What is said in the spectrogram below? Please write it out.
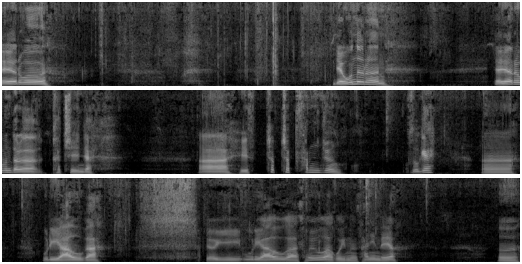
네, 여러분. 이제 오늘은 이제 여러분들과 같이 이제 아, 이 첩첩 삼중 속에 어, 우리 아우가 여기 우리 아우가 소유하고 있는 산인데요. 어,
